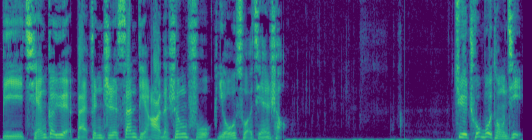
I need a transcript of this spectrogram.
比前个月百分之三点二的升幅有所减少。据初步统计，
